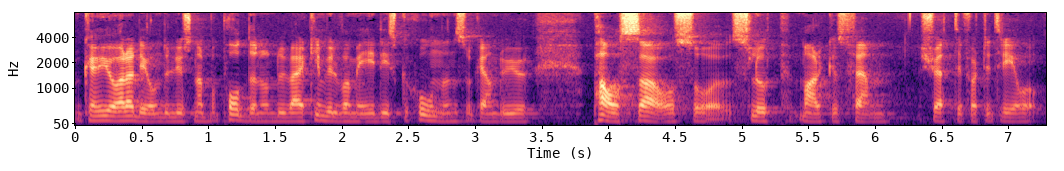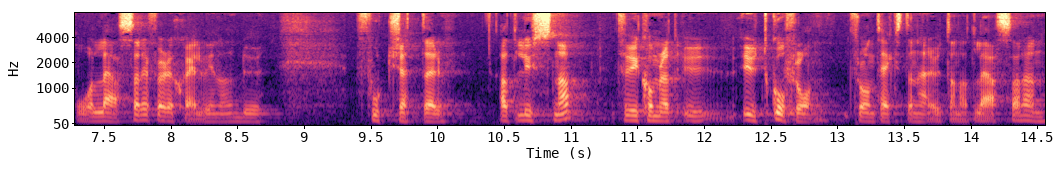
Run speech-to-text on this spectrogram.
du kan göra det om du lyssnar på podden. Om du verkligen vill vara med i diskussionen så kan du ju pausa och så slå upp Markus 5, 21-43 och, och läsa det för dig själv innan du fortsätter att lyssna. För vi kommer att utgå från, från texten här utan att läsa den.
